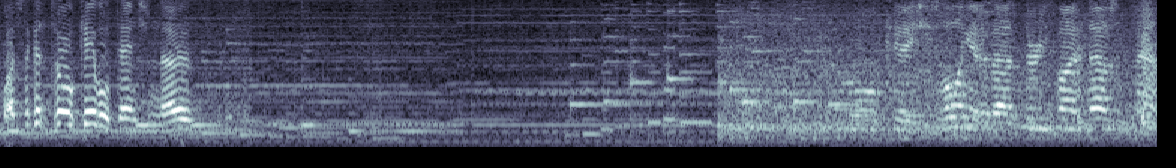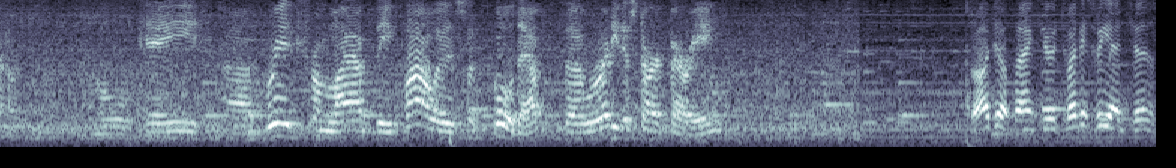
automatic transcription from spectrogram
What's the control cable tension now? 35,000 pounds. Okay. Uh, bridge from lab. The plow is at full depth. Uh, we're ready to start burying. Roger, thank you. 23 inches.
